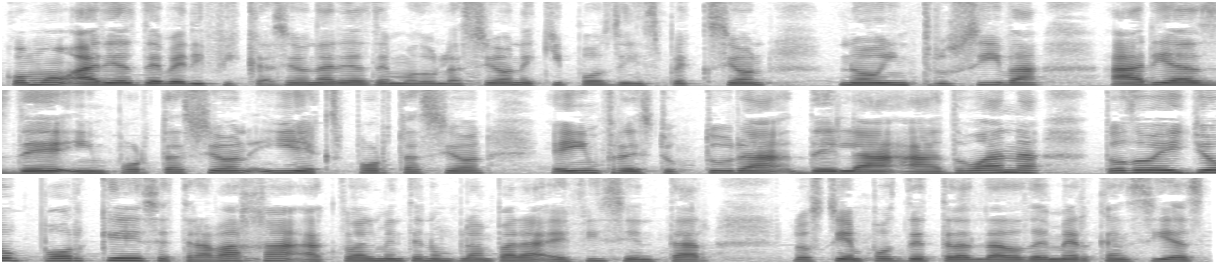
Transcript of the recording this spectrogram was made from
como áreas de verificación, áreas de modulación, equipos de inspección no intrusiva, áreas de importación y exportación e infraestructura de la aduana. Todo ello porque se trabaja actualmente en un plan para eficientar los tiempos de traslado de mercancías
